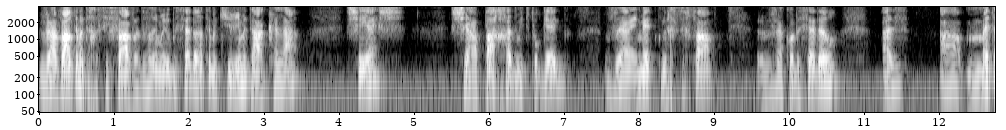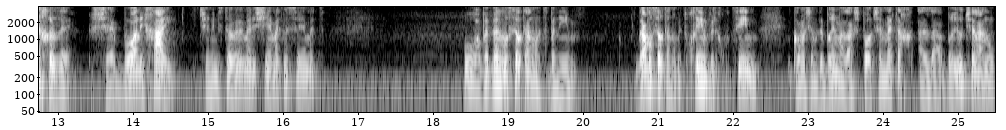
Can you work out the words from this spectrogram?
ועברתם את החשיפה והדברים היו בסדר, אתם מכירים את ההקלה שיש, שהפחד מתפוגג, והאמת נחשפה, והכל בסדר, אז המתח הזה, שבו אני חי, כשאני מסתובב עם איזושהי אמת מסוימת, הוא הרבה פעמים עושה אותנו עצבניים. הוא גם עושה אותנו מתוחים ולחוצים, כל מה שמדברים על ההשפעות של מתח על הבריאות שלנו,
